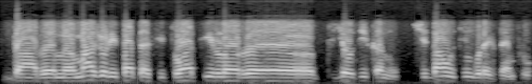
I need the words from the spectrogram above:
dar în majoritatea situațiilor uh, eu zic că nu. Și dau un singur exemplu.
